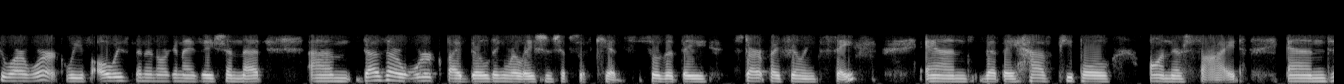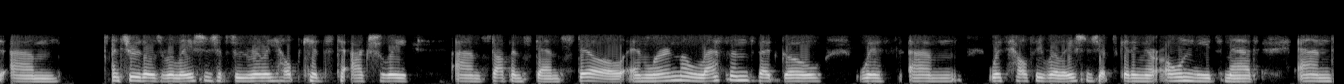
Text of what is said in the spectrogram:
to our work. We've always been an organization that um, does our work by building relationships with kids, so that they start by feeling safe, and that they have people on their side, and um, and through those relationships, we really help kids to actually um, stop and stand still and learn the lessons that go with um, with healthy relationships, getting their own needs met and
